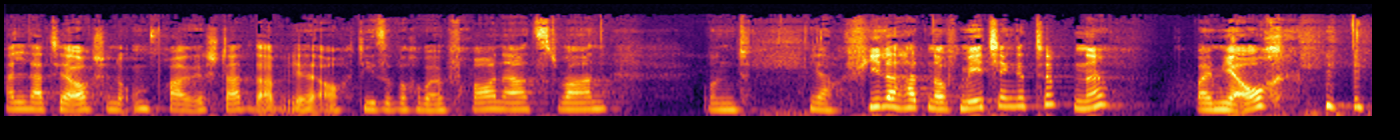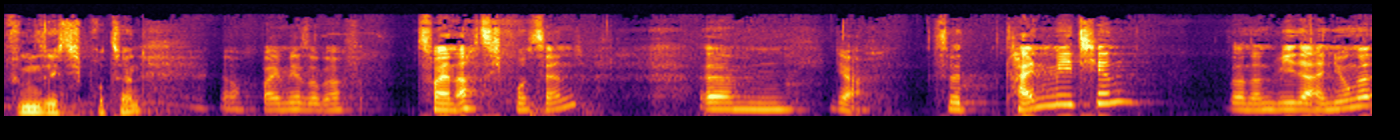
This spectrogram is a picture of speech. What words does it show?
Hall hat ja auch schon eine Umfrage gestartet, da wir auch diese Woche beim Frauenarzt waren. Und ja, viele hatten auf Mädchen getippt, ne? Bei mir auch. 65 Prozent? Ja, bei mir sogar 82 Prozent. Ähm, ja, es wird kein Mädchen, sondern wieder ein Junge.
